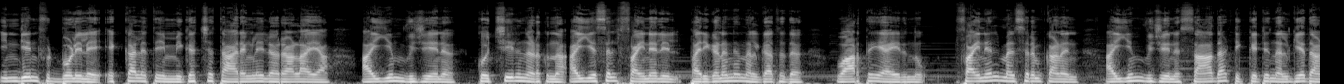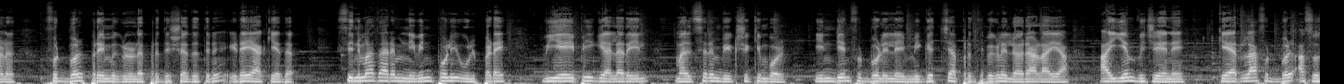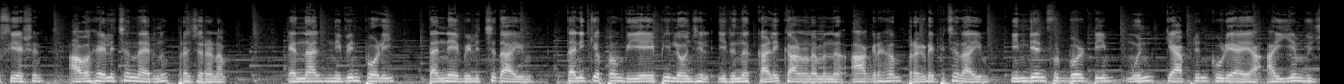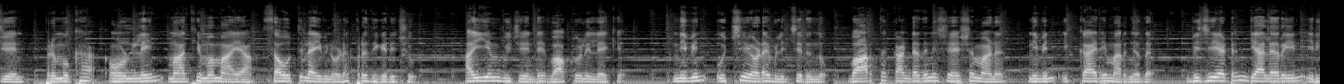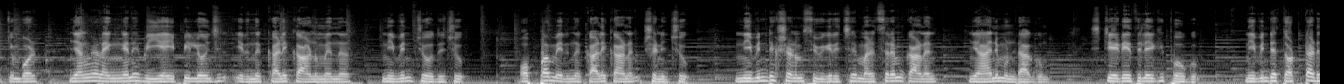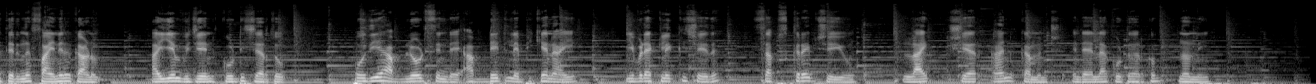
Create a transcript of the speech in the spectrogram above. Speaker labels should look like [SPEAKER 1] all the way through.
[SPEAKER 1] Indian ഫുട്ബോളിലെ എക്കാലത്തെ മികച്ച താരങ്ങളിലൊരാളായ I M വിജയന് കൊച്ചിയിൽ നടക്കുന്ന ഐ എസ് എൽ ഫൈനലിൽ പരിഗണന നൽകാത്തത് വാർത്തയായിരുന്നു. ഫൈനൽ മത്സരം കാണാൻ ഐ എം വിജയന് സാധാ ടിക്കറ്റ് നൽകിയതാണ് ഫുട്ബോൾ പ്രേമികളുടെ പ്രതിഷേധത്തിന് ഇടയാക്കിയത്. സിനിമാ താരം നിവിൻ പോളി ഉൾപ്പെടെ വി ഐ പി ഗാലറിയിൽ മത്സരം വീക്ഷിക്കുമ്പോൾ ഇന്ത്യൻ ഫുട്ബോളിലെ മികച്ച പ്രതിഭകളിലൊരാളായ ഐ എം വിജയനെ കേരള ഫുട്ബോൾ അസോസിയേഷൻ അവഹേളിച്ചെന്നായിരുന്നു പ്രചരണം. എന്നാൽ നിവിൻ പോളി തന്നെ വിളിച്ചതായും തനിക്കൊപ്പം വി ഐ പി ലോഞ്ചിൽ ഇരുന്ന് കളി കാണണമെന്ന് ആഗ്രഹം പ്രകടിപ്പിച്ചതായും ഇന്ത്യൻ ഫുട്ബോൾ ടീം മുൻ ക്യാപ്റ്റൻ കൂടിയായ ഐ എം വിജയൻ പ്രമുഖ ഓൺലൈൻ മാധ്യമമായ സൗത്ത് ലൈവിനോട് പ്രതികരിച്ചു. ഐ എം വിജയന്റെ വാക്കുകളിലേക്ക് നിവിൻ ഉച്ചയോടെ വിളിച്ചിരുന്നു. വാർത്ത കണ്ടതിന് ശേഷമാണ് നിവിൻ ഇക്കാര്യം അറിഞ്ഞത്. വിജയേട്ടൻ ഗ്യാലറിയിൽ ഇരിക്കുമ്പോൾ ഞങ്ങൾ എങ്ങനെ വി ഐ പി ലോഞ്ചിൽ ഇരുന്ന് കളി കാണുമെന്ന് നിവിൻ ചോദിച്ചു. ഒപ്പം ഇരുന്ന് കളി കാണാൻ ക്ഷണിച്ചു. നിവിന്റെ ക്ഷണം സ്വീകരിച്ച് മത്സരം കാണാൻ ഞാനും ഉണ്ടാകും. സ്റ്റേഡിയത്തിലേക്ക് പോകും. നിവിന്റെ തൊട്ടടുത്തിരുന്ന് ഫൈനൽ കാണും. ഐ എം വിജയൻ കൂട്ടിച്ചേർത്തു. പുതിയ അപ്ലോഡ്സിന്റെ അപ്ഡേറ്റ് ലഭിക്കാനായി ഇവിടെ ക്ലിക്ക് ചെയ്ത് സബ്സ്ക്രൈബ് ചെയ്യൂ. ലൈക്ക് ഷെയർ ആൻഡ് കമന്റ് എന്റെ എല്ലാ കൂട്ടുകാർക്കും നന്ദി.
